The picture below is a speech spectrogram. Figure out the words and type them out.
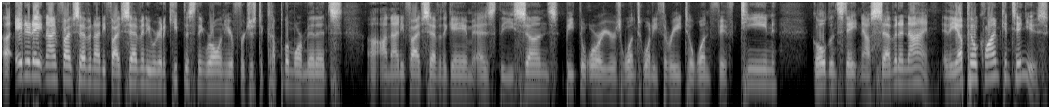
Uh, 888-957-9570. We're going to keep this thing rolling here for just a couple of more minutes uh, on 95.7 the game as the Suns beat the Warriors 123 to 115. Golden State now 7 and 9 and the uphill climb continues.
